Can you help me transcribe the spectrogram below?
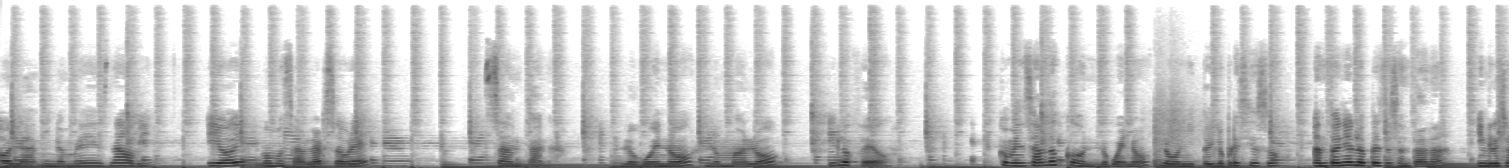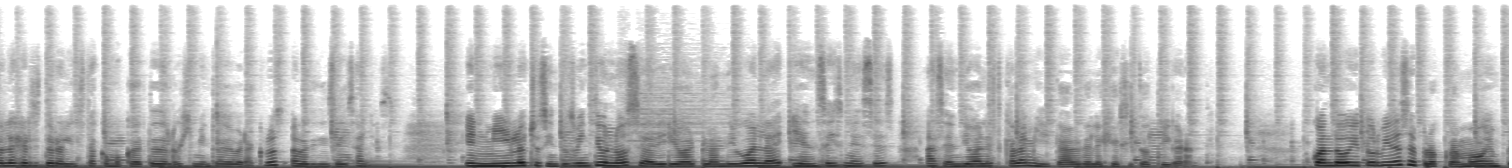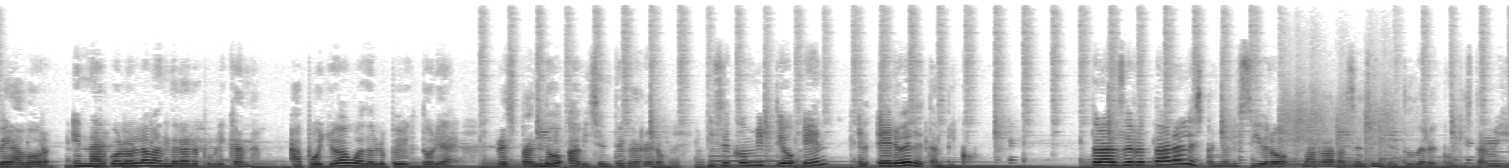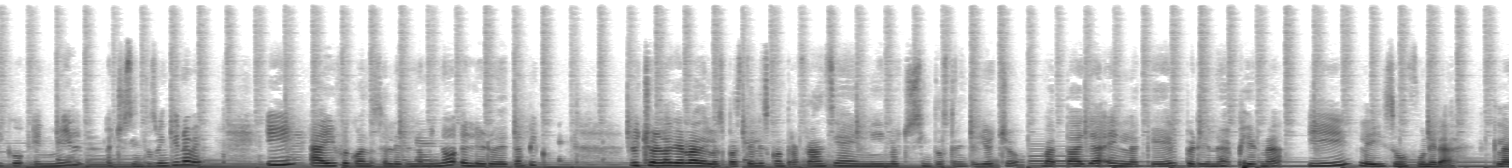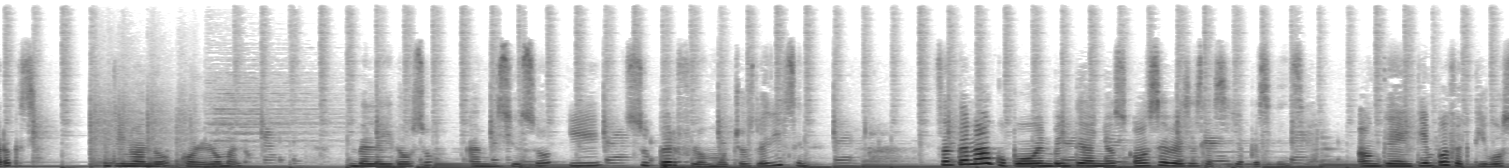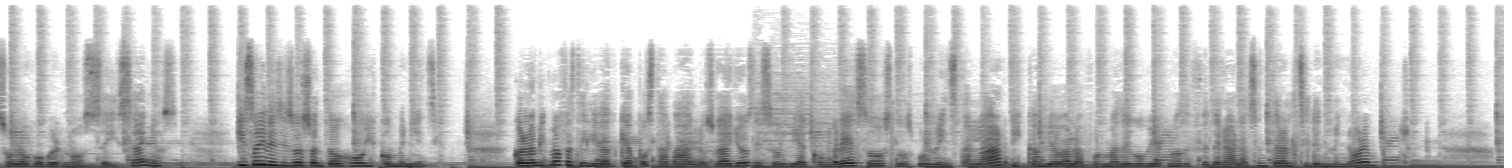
Hola, mi nombre es Naomi y hoy vamos a hablar sobre Santana, lo bueno, lo malo y lo feo. Comenzando con lo bueno, lo bonito y lo precioso, Antonio López de Santana ingresó al ejército realista como cadete del regimiento de Veracruz a los 16 años. En 1821 se adhirió al plan de Iguala y en seis meses ascendió a la escala militar del ejército trigarante. Cuando Iturbide se proclamó emperador, enarboló la bandera republicana, apoyó a Guadalupe Victoria, respaldó a Vicente Guerrero y se convirtió en el héroe de Tampico. Tras derrotar al español Isidro Barradas en su intento de reconquistar México en 1829, y ahí fue cuando se le denominó el héroe de Tampico. Luchó en la Guerra de los Pasteles contra Francia en 1838, batalla en la que él perdió una pierna y le hizo un funeral. Claro que sí. Continuando con lo malo. Veleidoso, ambicioso y superfluo, muchos le dicen. Santana ocupó en 20 años 11 veces la silla presidencial, aunque en tiempo efectivo solo gobernó 6 años. Hizo y deshizo su antojo y conveniencia. Con la misma facilidad que apostaba a los gallos, disolvía congresos, los volvía a instalar y cambiaba la forma de gobierno de federal a central sin el menor empacho.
